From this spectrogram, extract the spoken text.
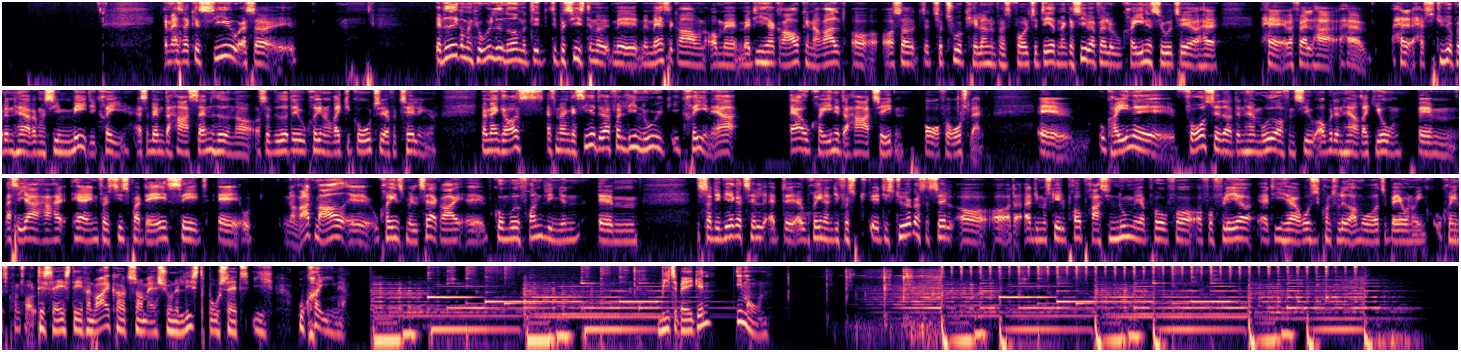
Jamen altså, jeg kan sige jo, altså, jeg ved ikke, om man kan udlede noget, men det, det er præcis det med, med, med massegraven og med, med de her grave generelt, og, og så torturkælderne på forhold til det, at man kan sige i hvert fald, at Ukraine ser ud til at have, have i hvert fald have, have have, have styr på den her, hvad kan man sige, mediekrig, altså hvem der har sandheden og, og så videre. Det er ukrainerne rigtig gode til at fortællinger. Men man kan også, altså man kan sige, at det i hvert fald lige nu i, i krigen er, er Ukraine, der har tæten over for Rusland. Øh, Ukraine fortsætter den her modoffensiv op i den her region. Øh, altså jeg har her inden for de sidste par dage set øh, ret meget øh, ukrainsk militærgrej øh, gå mod frontlinjen. Øh, så det virker til, at, øh, at ukrainerne de, for, øh, de styrker sig selv, og, og at de måske vil prøve at presse endnu mere på for at få flere af de her russisk kontrollerede områder tilbage under ukrainsk kontrol. Det sagde Stefan Weikert, som er journalist bosat i Ukraine. Tilbage igen i morgen.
